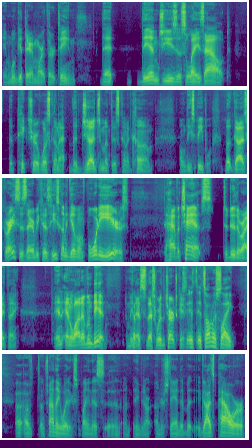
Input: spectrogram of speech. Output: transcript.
and we'll get there in Mark 13, that then Jesus lays out the picture of what's going to the judgment that's going to come on these people. But God's grace is there because He's going to give them forty years to have a chance to do the right thing, and and a lot of them did. I mean, that's that's where the church came. It's, it's almost like I was- I'm trying to think of a way to explain this uh, and even understand it. But God's power,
